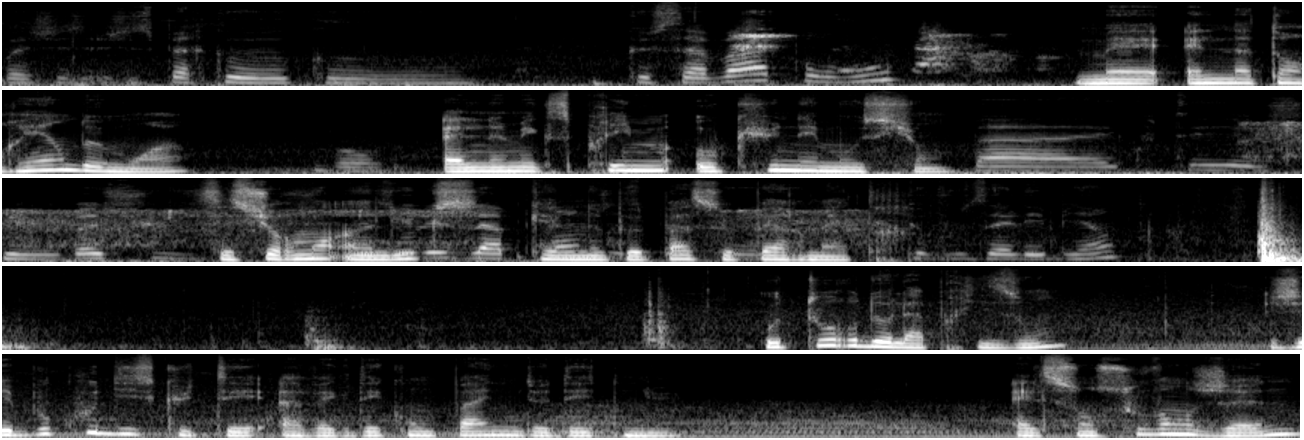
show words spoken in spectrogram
bah, j'espère que, que, que ça va pour vous. mais elle n'attend rien de moi. Bon. Elle ne m'exprime aucune émotion. Bah bah. C'est sûrement un luxe qu'elle ne peut pas se que- permettre. Que vous allez bien. Autour de la prison, j'ai beaucoup discuté avec des compagnes de détenus. Elles sont souvent jeunes,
